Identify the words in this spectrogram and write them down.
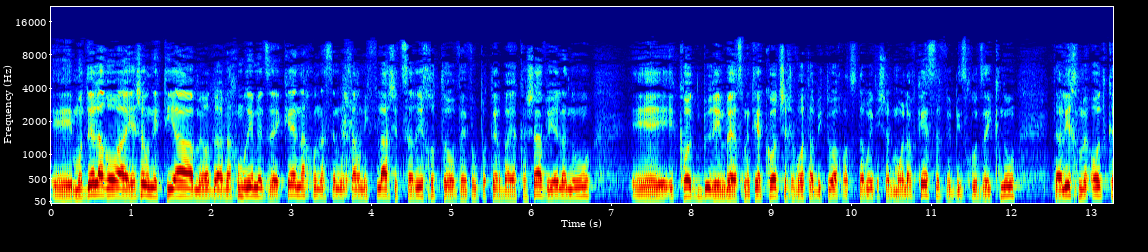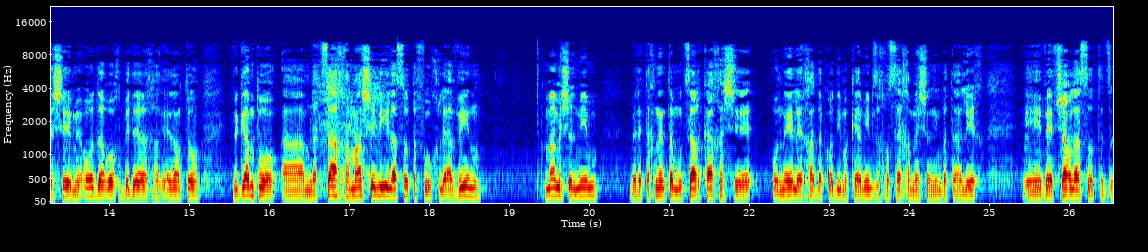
אה, מודל ROI, יש לנו נטייה מאוד, אנחנו אומרים את זה, כן, אנחנו נעשה מוצר נפלא שצריך אותו והוא פותר בעיה קשה, ויהיה לנו קוד uh, reimbursement, יהיה קוד שחברות הביטוח בארה"ב ישלמו עליו כסף ובזכות זה יקנו. תהליך מאוד קשה, מאוד ארוך, בדרך אין אותו, וגם פה ההמלצה החמה שלי היא לעשות הפוך, להבין מה משלמים ולתכנן את המוצר ככה שעונה לאחד הקודים הקיימים, זה חוסך חמש שנים בתהליך, אה, ואפשר לעשות את זה.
